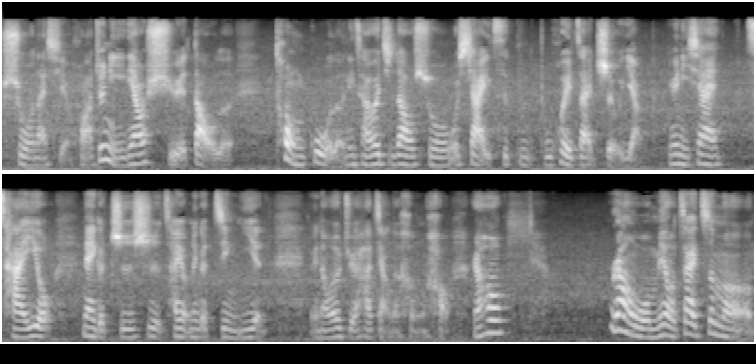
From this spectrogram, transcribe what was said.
说那些话。就你一定要学到了、痛过了，你才会知道说我下一次不不会再这样，因为你现在才有那个知识，才有那个经验。然后我就觉得他讲得很好，然后。让我没有再这么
